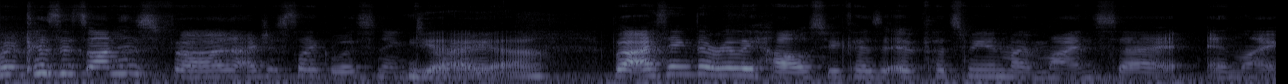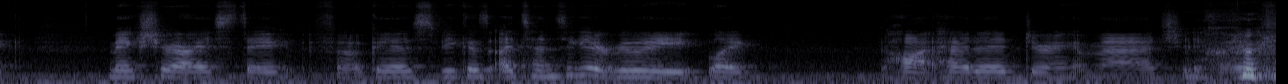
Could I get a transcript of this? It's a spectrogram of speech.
because it's on his phone. I just like listening to Yeah, it. yeah. But I think that really helps because it puts me in my mindset and like make sure I stay focused because I tend to get really like hot-headed during a match if I keep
